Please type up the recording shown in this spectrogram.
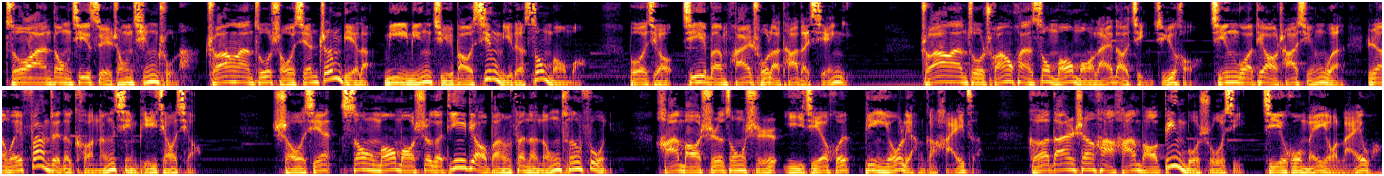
作案动机最终清楚了，专案组首先甄别了匿名举报姓李的宋某某，不久基本排除了他的嫌疑。专案组传唤宋某某来到警局后，经过调查询问，认为犯罪的可能性比较小。首先，宋某某是个低调本分的农村妇女。韩宝失踪时已结婚，并有两个孩子，和单身汉韩宝并不熟悉，几乎没有来往。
